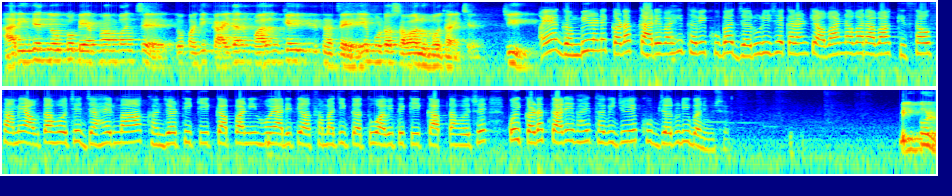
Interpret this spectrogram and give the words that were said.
આ રીતે જ લોકો બેફામ બનશે તો પછી કાયદાનું પાલન કેવી રીતે થશે એ મોટો સવાલ ઊભો થાય છે. જી. અહીંયા ગંભીર અને કડક કાર્યવાહી થવી ખૂબ જ જરૂરી છે કારણ કે અવારનવાર આવા કિસ્સાઓ સામે આવતા હોય છે. જાહેરમાં ખંજરથી કેક કાપવાની હોય આ રીતે અસામાજિક તત્વો આવી રીતે કેક કાપતા હોય છે. કોઈ કડક કાર્યવાહી થવી જોઈએ ખૂબ જરૂરી બન્યું છે. બિલકુલ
